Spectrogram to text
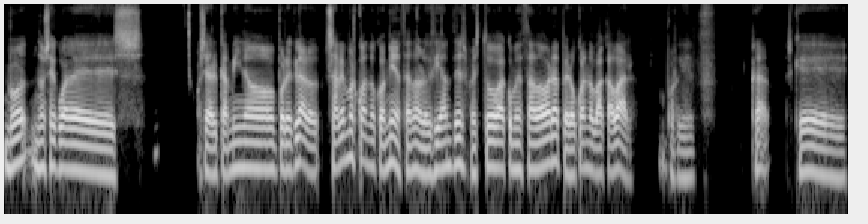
No, sé cuál es. O sea, el camino, porque claro, sabemos cuándo comienza, ¿no? Lo decía antes, pues esto ha comenzado ahora, pero ¿cuándo va a acabar? Porque, claro, es que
